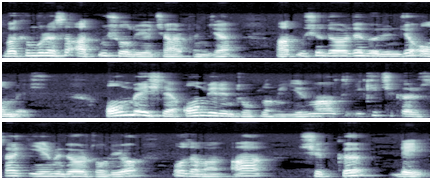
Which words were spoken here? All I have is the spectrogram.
bakın burası 60 oluyor çarpınca. 60'ı 4'e bölünce 15. 15 ile 11'in toplamı 26. 2 çıkarırsak 24 oluyor. O zaman A şıkkı değil.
